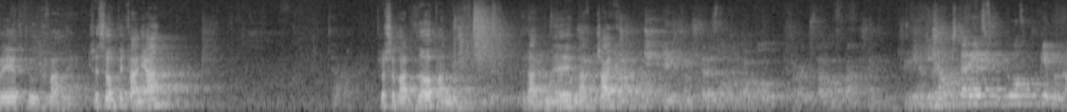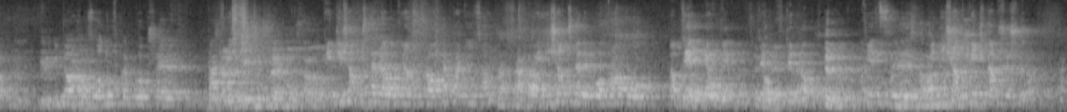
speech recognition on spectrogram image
projektu uchwały. Czy są pytania? Proszę bardzo, Pan Radny Marczak. 54 zł to było wczoraj ustalone, tak? Czy- czy- 54 jest, było w ubiegłym roku. I my o tą złotówkę było przy... Tak? Myślałem, że 54 było ustalone. 54 obowiązywało, tak Pani co? Tak, tak, tak. 54 było w roku, no tym, nie ubiegłym, w tym, w tym roku. Tym. Więc y, 55 na przyszły rok. Tak.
